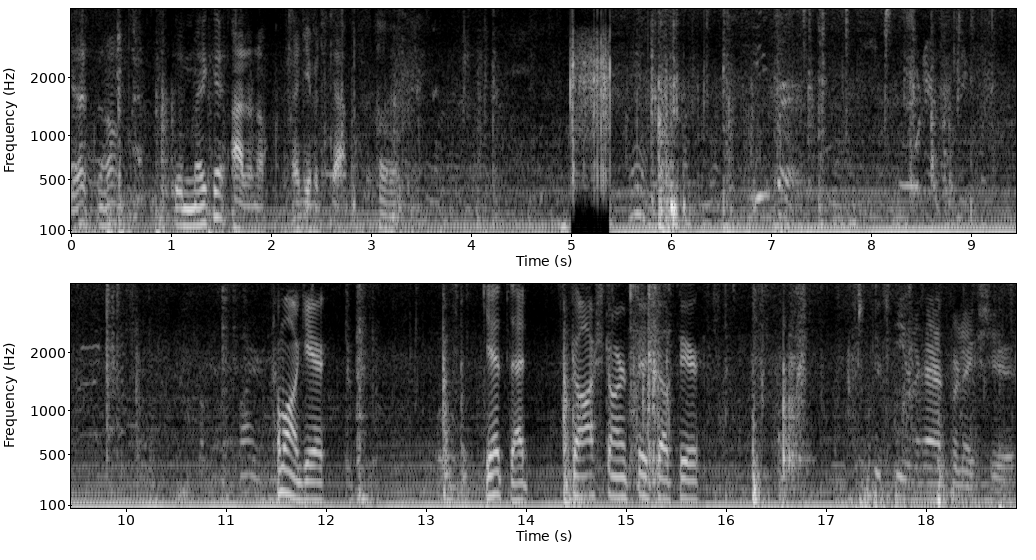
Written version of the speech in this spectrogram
Yes, no? Didn't make it? I don't know. I gave it to Cap. Oh, Come on, Gary. Get that gosh darn fish up here. 15 and a half for next year.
